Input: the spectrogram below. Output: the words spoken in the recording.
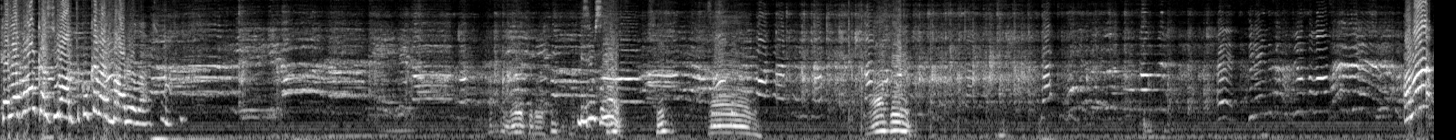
Telefon kasıyor artık o kadar bağırıyorlar. Neresi burası? Bizim sınıf. Sınıf? Hay. Aferin. Evet. Dileğinizi tutuyorsunuz. Ama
